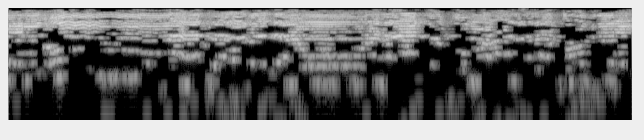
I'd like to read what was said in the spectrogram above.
منهم مات أبدا ولا تقم على قبره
